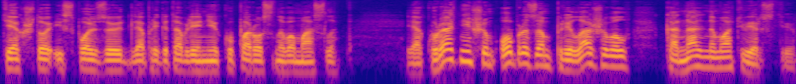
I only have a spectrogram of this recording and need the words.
тех, что используют для приготовления купоросного масла, и аккуратнейшим образом прилаживал к канальному отверстию,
